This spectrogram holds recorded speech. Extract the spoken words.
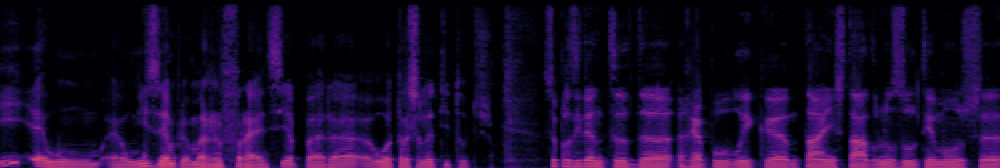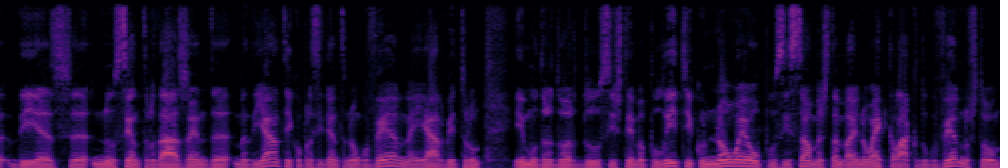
E é um, é um exemplo, é uma referência para outras latitudes. Sr. Presidente da República tem estado nos últimos eh, dias eh, no centro da agenda mediática. O Presidente não governa, é árbitro e moderador do sistema político. Não é oposição, mas também não é claque do governo. Estou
